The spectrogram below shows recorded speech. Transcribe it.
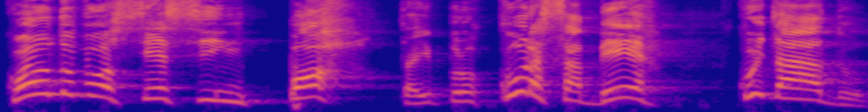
Quando você se importa e procura saber, cuidado,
